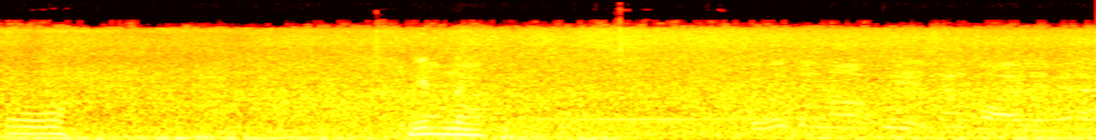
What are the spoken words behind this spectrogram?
โอ้ นิดนึงหรือว่าจะรอคุยกับช่างบอยเลยไหมล่ะ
